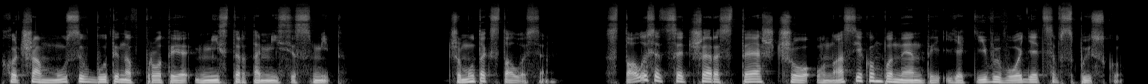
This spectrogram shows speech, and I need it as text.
хоча мусив бути навпроти містер та місіс Сміт. Чому так сталося? Сталося це через те, що у нас є компоненти, які виводяться в списку.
